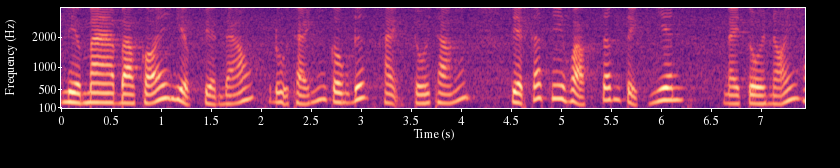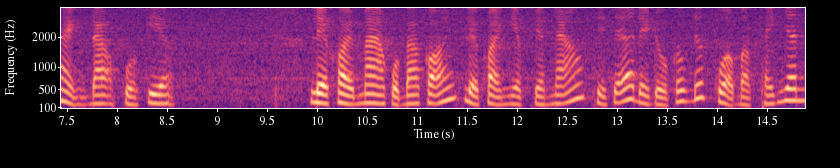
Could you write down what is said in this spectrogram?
Lìa ma ba cõi nghiệp phiền não, đủ thánh công đức hạnh tối thắng, diệt các si hoặc tâm tịch nhiên, này tôi nói hành đạo của kia. Lìa khỏi ma của ba cõi, lìa khỏi nghiệp phiền não thì sẽ đầy đủ công đức của bậc thánh nhân,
